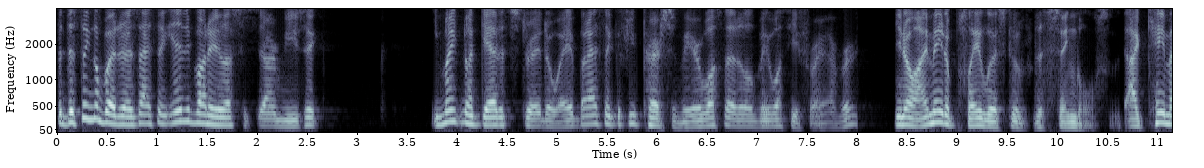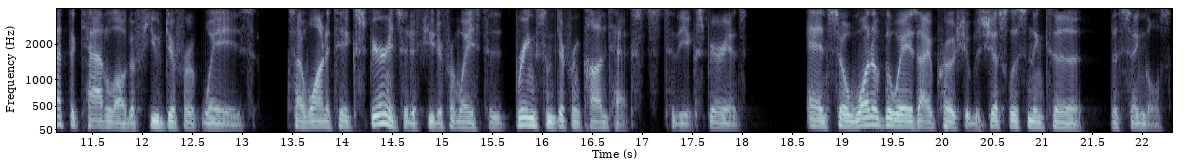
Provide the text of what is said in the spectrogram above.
But the thing about it is I think anybody who listens to our music, you might not get it straight away, but I think if you persevere with it, it'll be with you forever. You know, I made a playlist of the singles. I came at the catalog a few different ways because I wanted to experience it a few different ways to bring some different contexts to the experience. And so one of the ways I approached it was just listening to the singles.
